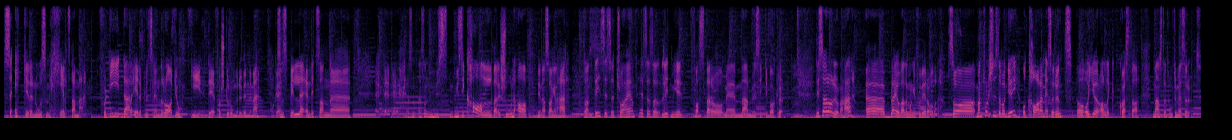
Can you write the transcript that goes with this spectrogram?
så er ikke det noe som helt stemmer. Fordi der er det plutselig en radio i det første rommet du begynner med, okay. som spiller en litt sånn eh, eh, En sånn, en sånn mus musikalversjon av denne sangen her. Sånn This is a triumph. This is a, litt mye fastere og med mer musikk i bakgrunnen. Disse radioene her eh, ble jo veldig mange forvirra over. Så, men folk syntes det var gøy å ta dem med seg rundt og, og gjøre alle quester mens de tok dem med seg rundt.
